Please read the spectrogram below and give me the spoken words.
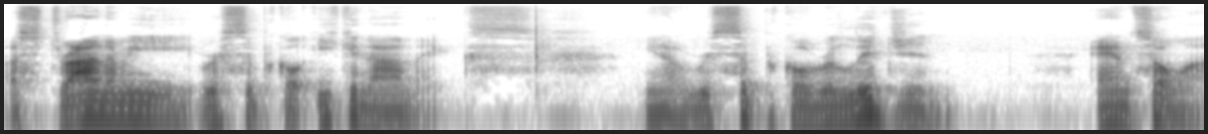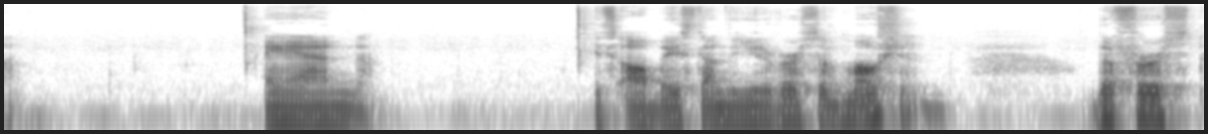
astronomy, reciprocal economics, you know, reciprocal religion, and so on. And it's all based on the universe of motion. The first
